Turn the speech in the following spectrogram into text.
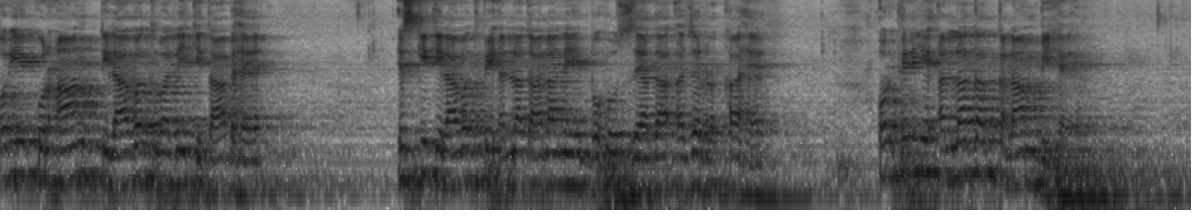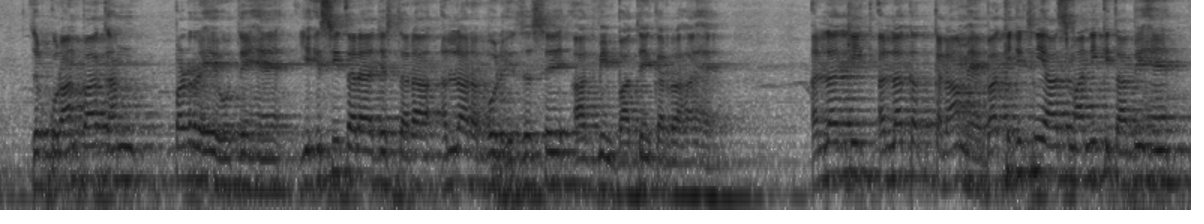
اور یہ قرآن تلاوت والی کتاب ہے۔ اس کی تلاوت پہ اللہ تعالیٰ نے بہت زیادہ اجر رکھا ہے۔ اور پھر یہ اللہ کا کلام بھی ہے۔ جب قرآن پاک ہم پڑھ رہے ہوتے ہیں، یہ اسی طرح جس طرح اللہ رب العزت سے آدمی باتیں کر رہا ہے۔ اللہ کی، اللہ کا کلام ہے۔ باقی جتنی آسمانی کتابیں ہیں،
